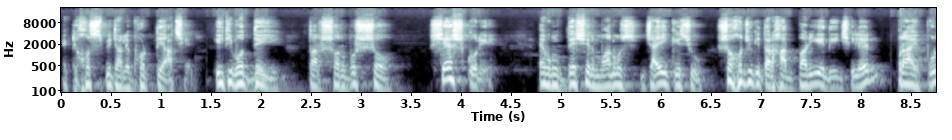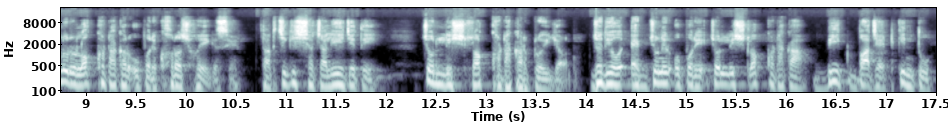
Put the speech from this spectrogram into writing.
একটি হসপিটালে ভর্তি আছেন। ইতিমধ্যেই তার সর্বস্ব শেষ করে এবং দেশের মানুষ যাই কিছু সহযোগিতার হাত বাড়িয়ে দিয়েছিলেন, প্রায় পনেরো লক্ষ টাকার উপরে খরচ হয়ে গেছে। তার চিকিৎসা চালিয়ে যেতে চল্লিশ লক্ষ টাকার প্রয়োজন। যদিও একজনের উপরে চল্লিশ লক্ষ টাকা বিগ বাজেট কিন্তু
